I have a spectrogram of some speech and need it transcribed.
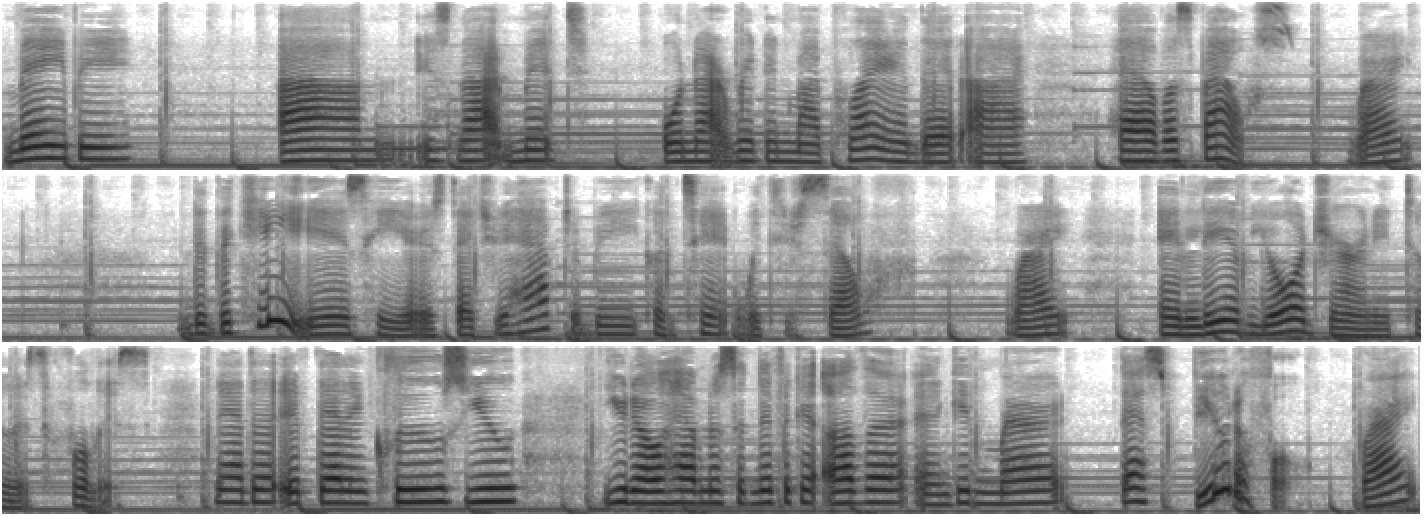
Maybe um, it's not meant or not written in my plan that I have a spouse, right? the, the key is here is that you have to be content with yourself, right? And live your journey to its fullest. Now, if that includes you, you know, having a significant other and getting married, that's beautiful, right?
